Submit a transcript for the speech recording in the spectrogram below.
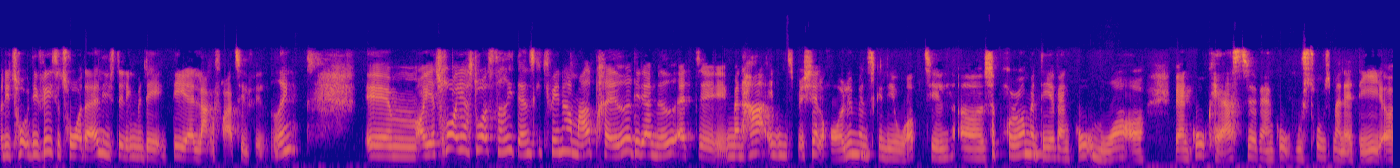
og de, tro, de fleste tror, at der er ligestilling, men det, det er langt fra tilfældet. Ikke? Øhm, og jeg tror, jeg tror stadig danske kvinder er meget præget af det der med, at øh, man har en speciel rolle, man skal leve op til. Og så prøver man det at være en god mor, og være en god kæreste, og være en god hustru, hvis man er det. Og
